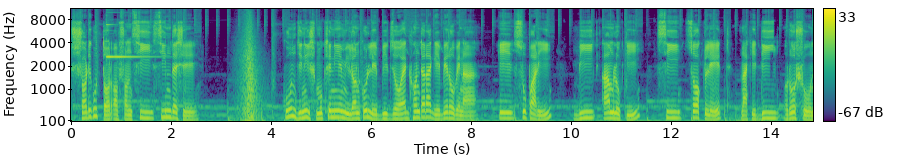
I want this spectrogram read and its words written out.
সঠিক উত্তর অপশন সি, চীন দেশে। কোন জিনিস মুখে নিয়ে মিলন করলে বীর্য এক ঘণ্টার আগে বেরোবে না? এ, সুপারি, বি, আমলকি, সি, চকলেট, নাকি ডি, রসুন?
